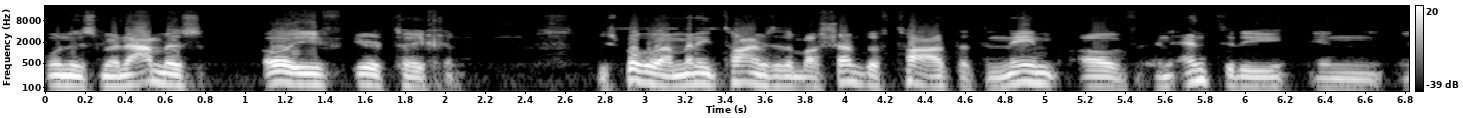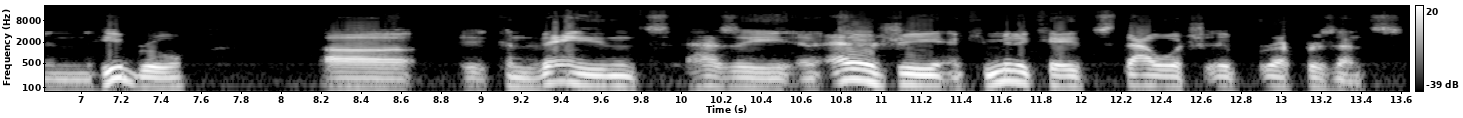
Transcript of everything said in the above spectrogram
und is merames oif ir teichen. We spoke about many times that the Baal taught that the name of an entity in, in Hebrew uh, it conveys, has a, an energy and communicates that which it represents.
